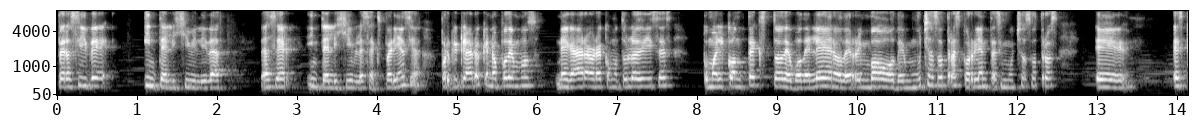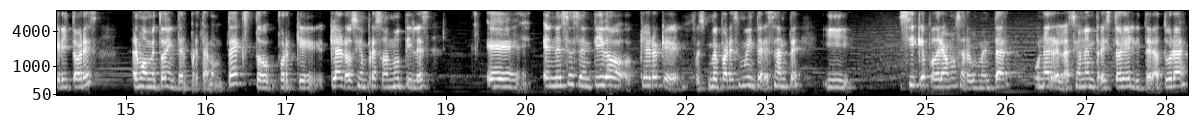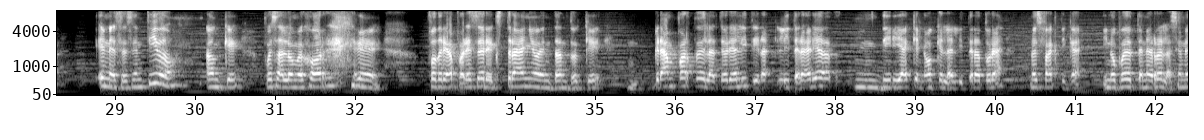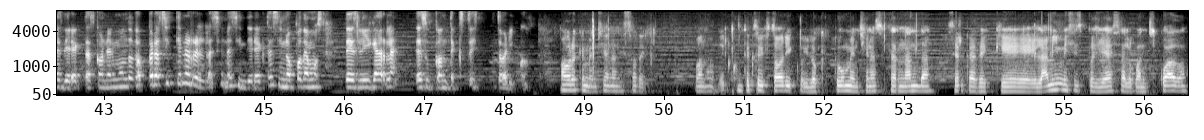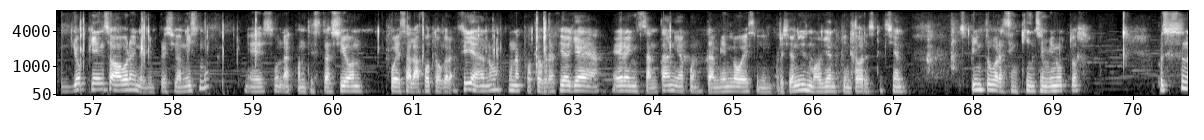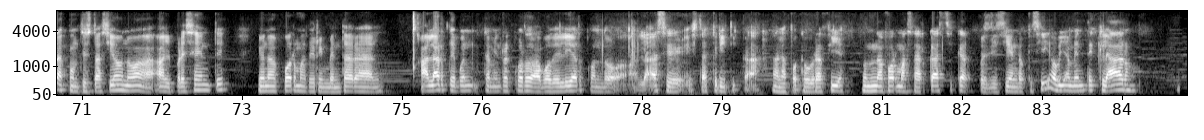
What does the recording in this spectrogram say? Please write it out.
pero sí de inteligibilidad, de hacer inteligible esa experiencia, porque claro que no podemos negar ahora, como tú lo dices, como el contexto de Baudelaire o de Rimbaud o de muchas otras corrientes y muchos otros eh, escritores al momento de interpretar un texto, porque claro, siempre son útiles. Eh, en ese sentido, claro que pues, me parece muy interesante y sí que podríamos argumentar una relación entre historia y literatura en ese sentido, aunque pues a lo mejor eh, podría parecer extraño en tanto que gran parte de la teoría literaria mm, diría que no, que la literatura no es fáctica y no puede tener relaciones directas con el mundo, pero sí tiene relaciones indirectas y no podemos desligarla de su contexto histórico. Ahora que mencionan eso de, bueno, del contexto histórico y lo que tú mencionas, Fernanda, acerca de que la mímesis pues ya es algo anticuado, yo pienso ahora en el impresionismo, es una contestación pues a la fotografía, ¿no? Una fotografía ya era instantánea, bueno, también lo es el impresionismo, habían pintores que hacían pinturas en 15 minutos. Pues es una contestación ¿no? al presente y una forma de reinventar al, al arte. Bueno, también recuerdo a Baudelaire cuando hace esta crítica a la fotografía, con una forma sarcástica, pues diciendo que sí, obviamente, claro,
